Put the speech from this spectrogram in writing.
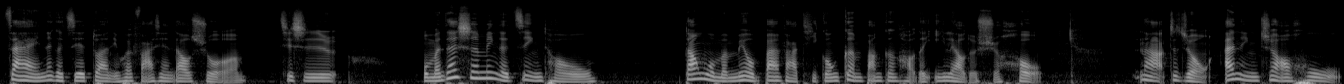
在那个阶段，你会发现到说，其实我们在生命的尽头，当我们没有办法提供更棒、更好的医疗的时候，那这种安宁照护，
